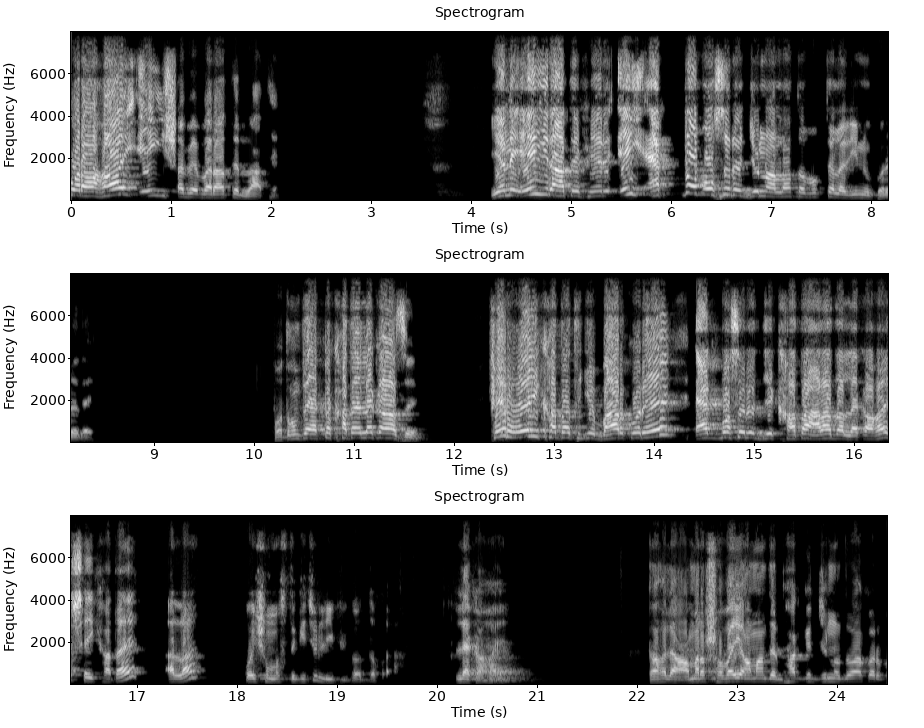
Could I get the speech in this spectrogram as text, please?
করা হয় এই সবে বারাতের রাতে। মানে এই রাতে ফের এই একটা বছরের জন্য আল্লাহ তবকতালা রিনিউ করে দেয়। প্রথম তো একটা খাতায় লেখা আছে। ফের ওই খাতা থেকে বার করে এক বছরের যে খাতা আলাদা লেখা হয়, সেই খাতায় আল্লাহ ওই সমস্ত কিছু লিপিবদ্ধ করা। লেখা হয়। তাহলে আমরা সবাই আমাদের ভাগ্যের জন্য দোয়া করব।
